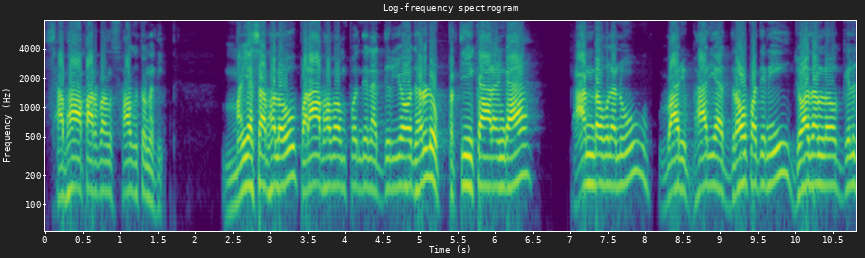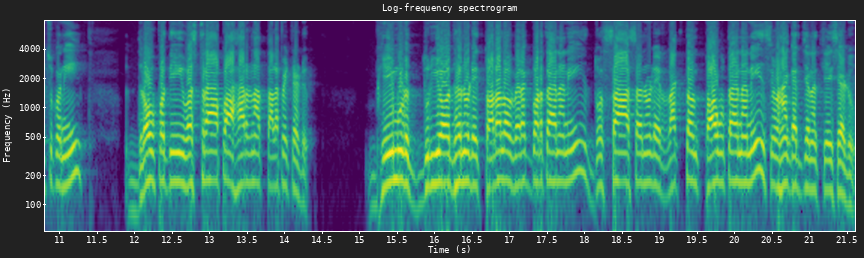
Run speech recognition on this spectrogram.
సభాపర్వం సాగుతున్నది. మయసభలో పరాభవం పొందిన దుర్యోధనుడు ప్రతీకారంగా పాండవులను వారి భార్య ద్రౌపదిని జోదంలో గెలుచుకొని ద్రౌపది వస్త్రాపహరణ తలపెట్టాడు. భీముడు దుర్యోధనుడి తొడలో విరగ్గొడతానని దుస్సాసనుడి రక్తం తాగుతానని సింహగర్జన చేశాడు.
